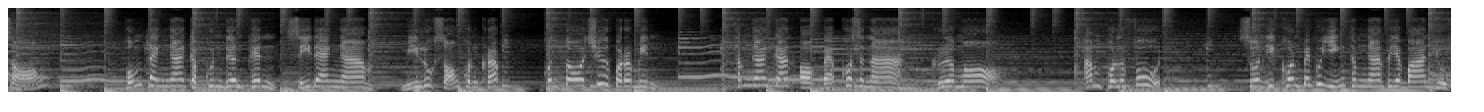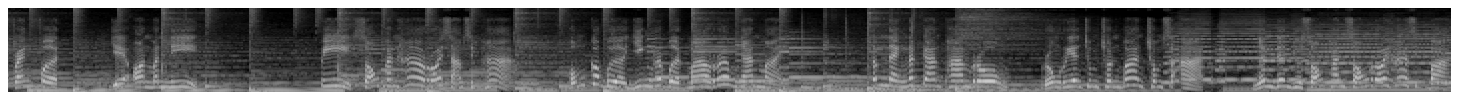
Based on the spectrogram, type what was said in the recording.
2532 ผมแต่งงานกับคุณเดือนเพ็ญสีแดงงาม มีลูกสองคนครับ คนโตชื่อปรมินทำงานการออกแบบโฆษณา เครือมออัมพลฟูด ส่วนอีกคนเป็นผู้หญิงทำงานพยาบาลอยู่แฟรงก์เฟิร์ต เยออนมันนี ปี 2535 ผมก็เบื่อยิงระเบิดมาเริ่มงานใหม่ ตำแหน่งนักการพานโรง โรงเรียนชุมชนบ้านชมสะอาด เงินเดือนอยู่ 2,250 บาท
